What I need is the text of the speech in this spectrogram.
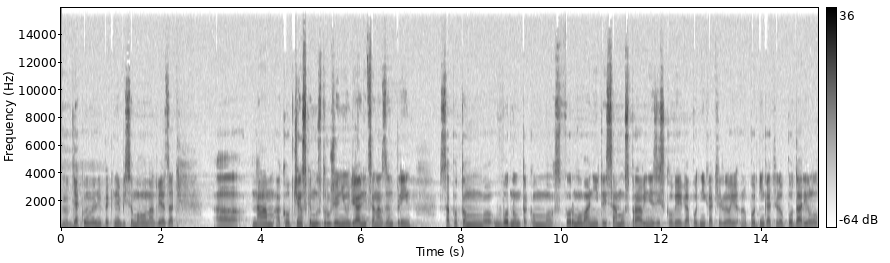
ďakujem veľmi pekne, by som mohol nadviazať. Uh, nám ako občianskému združeniu Diálnica na Zemplín sa po tom úvodnom takom sformovaní tej samozprávy neziskoviek a podnikateľov, podnikateľov podarilo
